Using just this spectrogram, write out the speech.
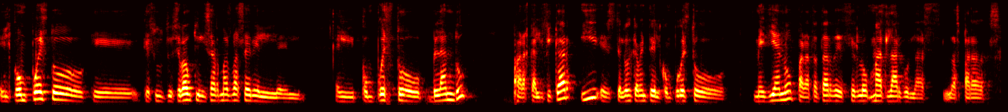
El compuesto que, que, se va a utilizar más va a ser el, el, el compuesto blando para calificar y este, lógicamente el compuesto mediano para tratar de hacerlo más largo las, las paradas.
